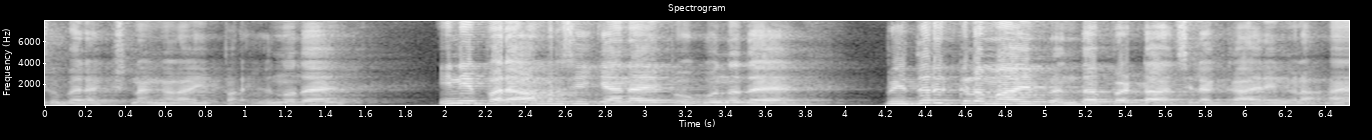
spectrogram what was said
ശുഭലക്ഷണങ്ങളായി പറയുന്നത്. ഇനി പരാമർശിക്കാനായി പോകുന്നത് പിതൃക്കളുമായി ബന്ധപ്പെട്ട ചില കാര്യങ്ങളാണ്.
